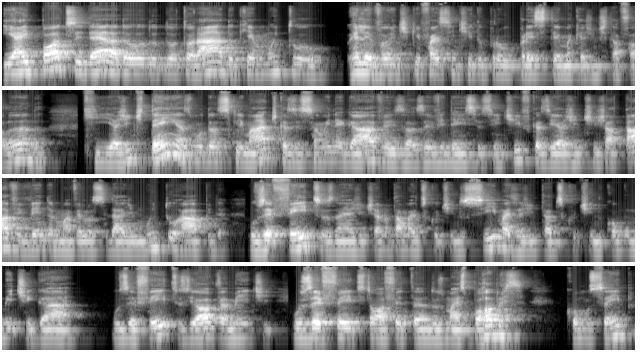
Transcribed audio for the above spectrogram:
E a hipótese dela do, do doutorado, que é muito relevante que faz sentido para esse tema que a gente está falando, que a gente tem as mudanças climáticas e são inegáveis as evidências científicas e a gente já está vivendo numa velocidade muito rápida. Os efeitos, né, a gente já não está mais discutindo se, mas a gente está discutindo como mitigar os efeitos e, obviamente, os efeitos estão afetando os mais pobres, como sempre.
